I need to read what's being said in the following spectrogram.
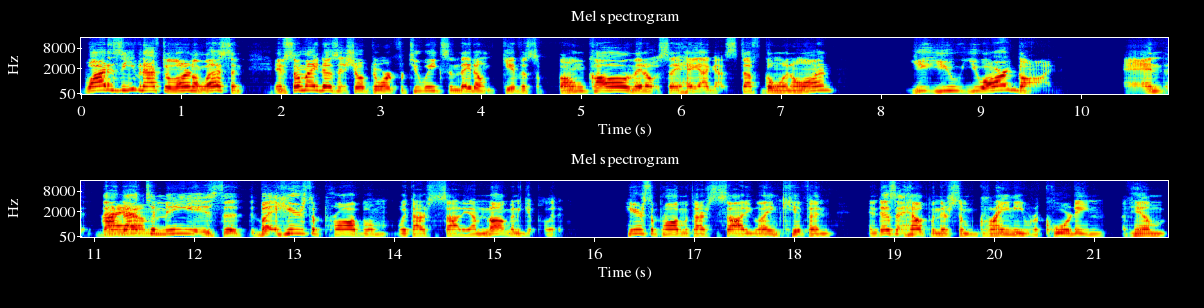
why does he even have to learn a lesson? If somebody doesn't show up to work for two weeks and they don't give us a phone call and they don't say, Hey, I got stuff going on, you you you are gone. And that, I, that to um, me is the but here's the problem with our society. I'm not going to get political. Here's the problem with our society. Lane Kiffin, and it doesn't help when there's some grainy recording of him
